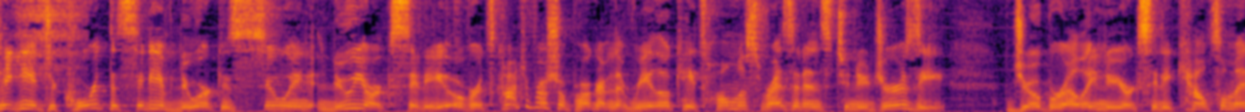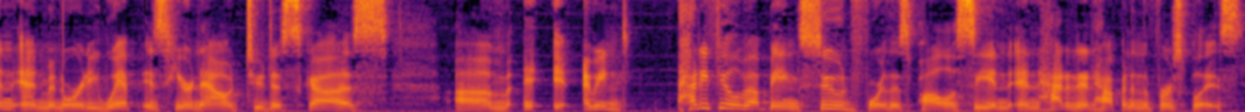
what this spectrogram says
Taking it to court, the city of Newark is suing New York City over its controversial program that relocates homeless residents to New Jersey. Joe Borelli, New York City councilman and minority whip, is here now to discuss. Um, it, it, I mean, how do you feel about being sued for this policy, and, and how did it happen in the first place?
